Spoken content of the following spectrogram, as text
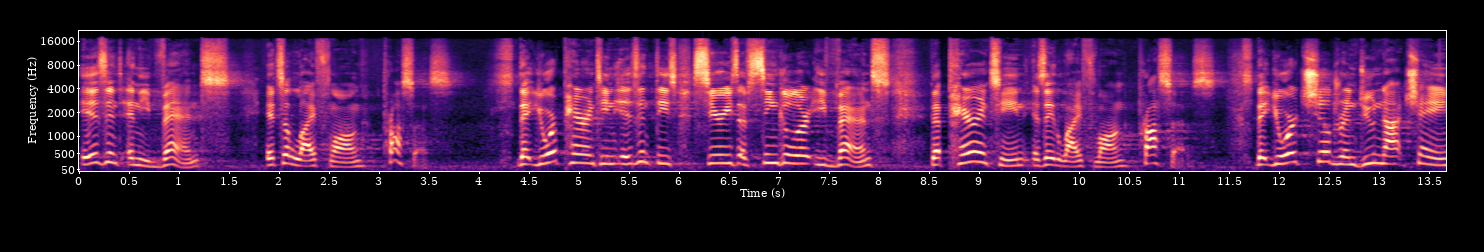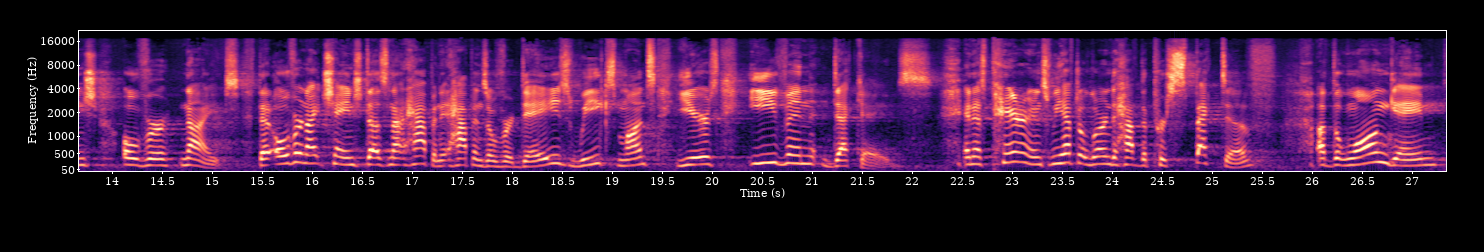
isn't an event, it's a lifelong process. That your parenting isn't these series of singular events, that parenting is a lifelong process that your children do not change overnight. That overnight change does not happen. It happens over days, weeks, months, years, even decades. And as parents, we have to learn to have the perspective of the long game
